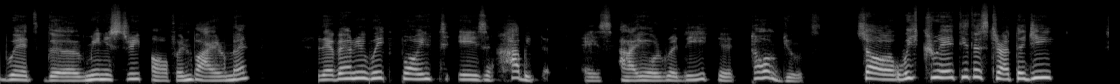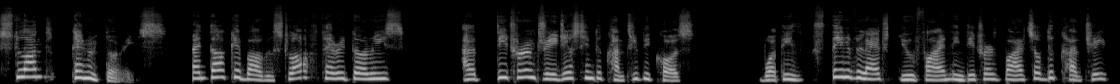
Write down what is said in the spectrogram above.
with the Ministry of Environment. The very weak point is habitat, as I already uh, told you. So we created a strategy, sloth territories. I talk about sloth territories at different regions in the country because what is still left you find in different parts of the country.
